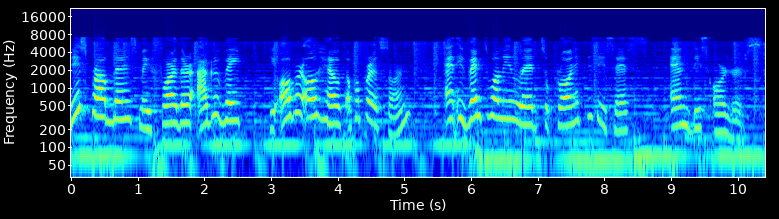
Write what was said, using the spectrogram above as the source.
These problems may further aggravate the overall health of a person and eventually lead to chronic diseases and disorders.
